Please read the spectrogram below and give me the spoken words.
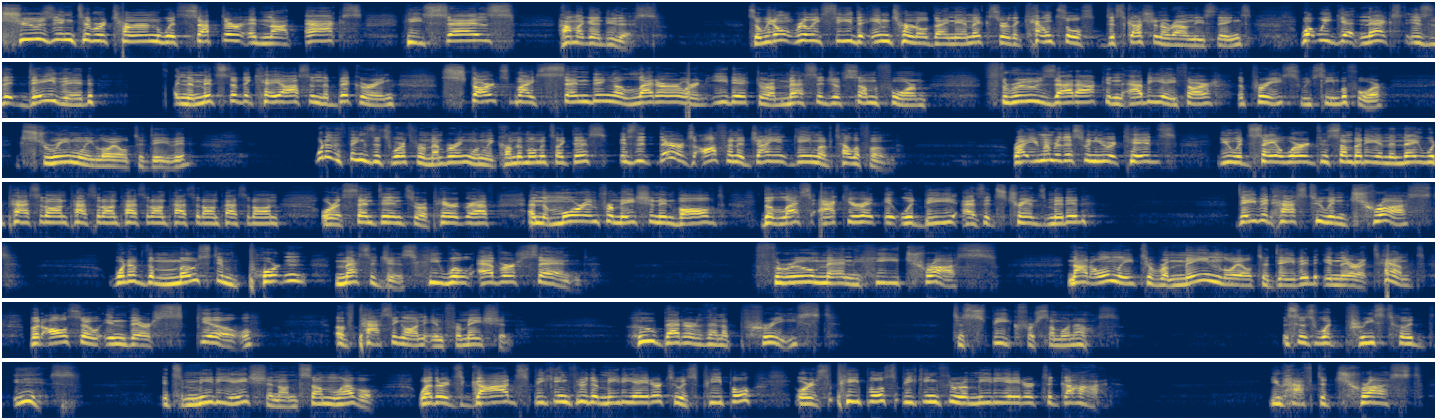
choosing to return with scepter and not axe. He says, How am I going to do this? So we don't really see the internal dynamics or the council's discussion around these things. What we get next is that David, in the midst of the chaos and the bickering, starts by sending a letter or an edict or a message of some form through Zadok and Abiathar, the priests we've seen before, extremely loyal to David. One of the things that's worth remembering when we come to moments like this is that there's often a giant game of telephone. Right? You remember this when you were kids? You would say a word to somebody and then they would pass it on, pass it on, pass it on, pass it on, pass it on, or a sentence or a paragraph. And the more information involved, the less accurate it would be as it's transmitted. David has to entrust one of the most important messages he will ever send through men he trusts not only to remain loyal to David in their attempt, but also in their skill of passing on information. Who better than a priest to speak for someone else? This is what priesthood is it's mediation on some level. Whether it's God speaking through the mediator to his people or his people speaking through a mediator to God. You have to trust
